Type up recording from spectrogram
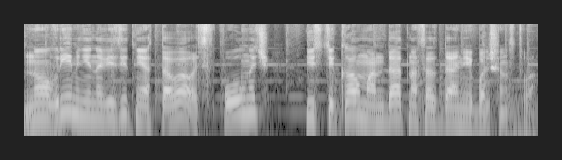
Но времени на визит не оставалось. В полночь истекал мандат на создание большинства.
